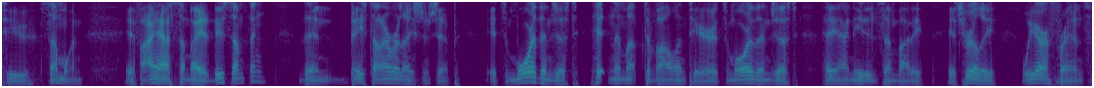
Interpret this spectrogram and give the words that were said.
to someone. If I ask somebody to do something, then based on our relationship, it's more than just hitting them up to volunteer. It's more than just, hey, I needed somebody. It's really, we are friends.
